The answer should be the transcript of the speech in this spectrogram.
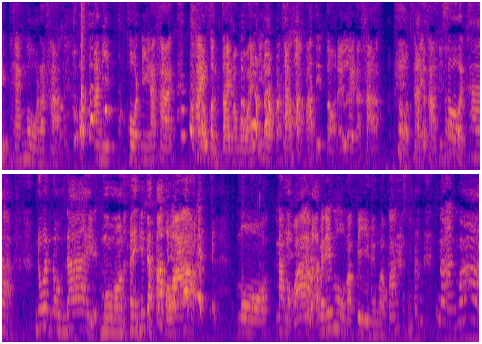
ถึงแท่งโมนะคะ อันนี้โพสต์นี้นะคะ ใครสนใจมาโมให้พี่นกนะคะ สามารถติดต่อได้เลยนะคะ โสดใช่ไหมคะพี่นกโสดค่ะ นวดนมได้โมให้ได้เพราะว่า โมนางบอกว่าไม่ได้โมมาปีหนึ่งแล้วปะนานมาก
